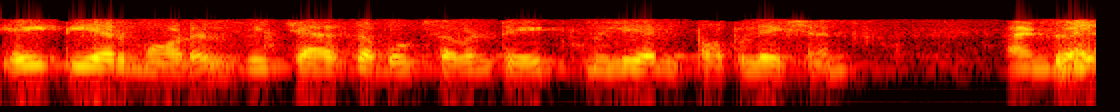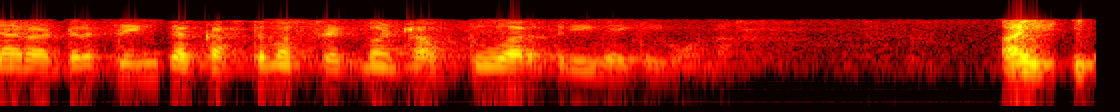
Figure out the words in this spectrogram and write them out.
eight year model, which has about seven to eight million population, and right. we are addressing the customer segment of two or three vehicle owners. I see.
